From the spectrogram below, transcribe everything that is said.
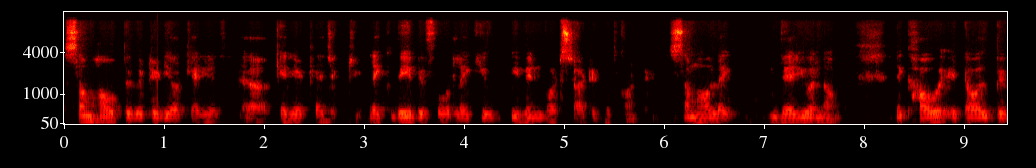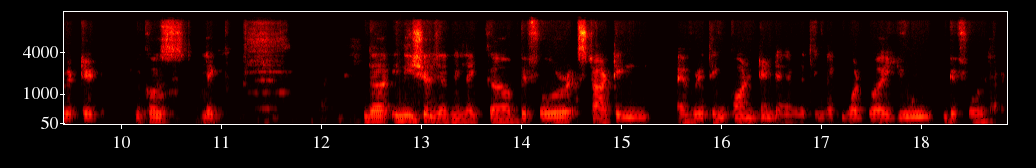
somehow pivoted your career uh, career trajectory? Like way before, like you even got started with content. Somehow, like where you are now, like how it all pivoted because like the initial journey like uh, before starting everything content and everything like what were you before that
